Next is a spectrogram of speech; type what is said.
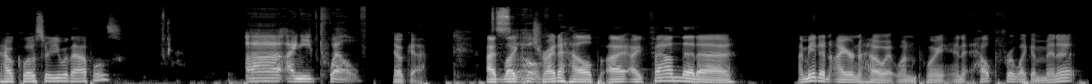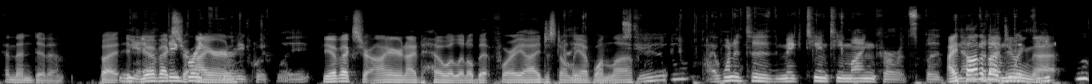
How close are you with apples? Uh, I need twelve. Okay. I'd like to try to help. I, I found that uh I made an iron hoe at one point and it helped for like a minute and then didn't. But if yeah, you have extra iron very quickly. if you have extra iron, I'd hoe a little bit for you. I just only I have one left. do. I wanted to make TNT mine carts, but I thought about doing that. you,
